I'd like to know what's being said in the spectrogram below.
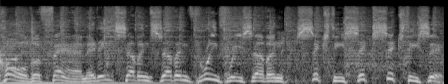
Call the fan at 877 337 6666.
